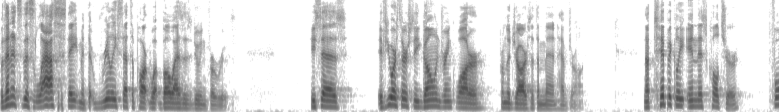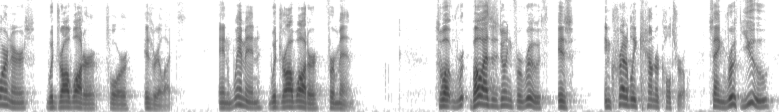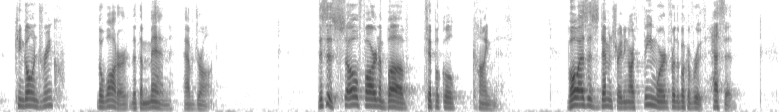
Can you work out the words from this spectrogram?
But then it's this last statement that really sets apart what Boaz is doing for Ruth. He says, If you are thirsty, go and drink water from the jars that the men have drawn. Now, typically in this culture, foreigners would draw water for Israelites, and women would draw water for men. So, what Boaz is doing for Ruth is incredibly countercultural, saying, Ruth, you can go and drink the water that the men have drawn. This is so far and above typical kindness. Boaz is demonstrating our theme word for the book of Ruth, Hesed.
